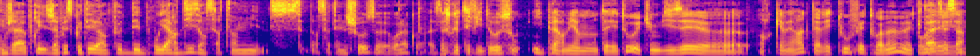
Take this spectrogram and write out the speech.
Donc j'ai appris, j'ai appris ce côté un peu débrouillardise dans certains, dans certaines choses, euh, voilà quoi. Parce que tes vidéos sont hyper bien montées et tout, et tu me disais euh, hors caméra que t'avais tout fait toi-même. Ouais, c'est ça.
